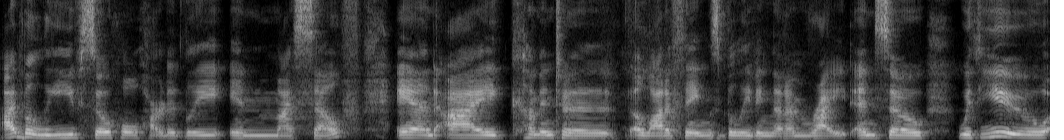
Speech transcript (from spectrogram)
I believe so wholeheartedly in myself and I come into a lot of things believing that I'm right. And so with you,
